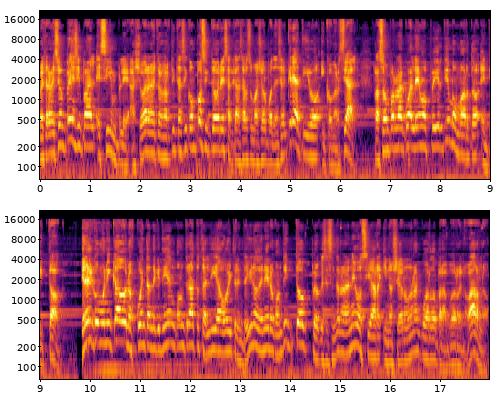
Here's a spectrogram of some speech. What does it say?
Nuestra misión principal es simple, ayudar a nuestros artistas y compositores a alcanzar su mayor potencial creativo y comercial, razón por la cual debemos pedir tiempo muerto en TikTok. En el comunicado nos cuentan de que tenían contrato hasta el día hoy 31 de enero con TikTok, pero que se sentaron a negociar y no llegaron a un acuerdo para poder renovarlo.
